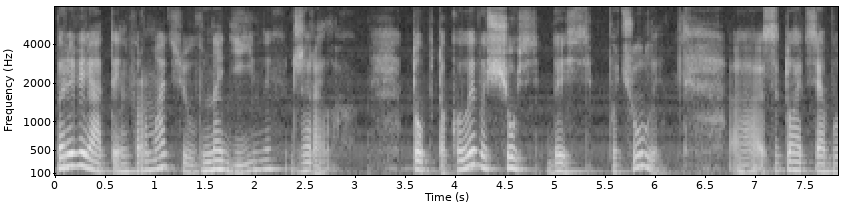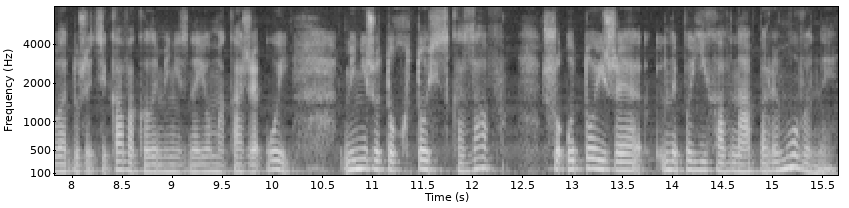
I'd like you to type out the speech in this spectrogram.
перевіряти інформацію в надійних джерелах. Тобто, коли ви щось десь почули, е, ситуація була дуже цікава, коли мені знайома каже: Ой, мені ж ото хтось сказав, що отой же не поїхав на перемовини,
